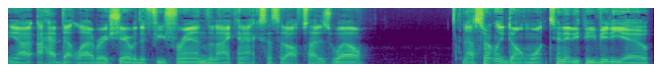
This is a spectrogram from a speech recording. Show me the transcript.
you know I have that library share with a few friends and I can access it offsite as well. And I certainly don't want 1080p video,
